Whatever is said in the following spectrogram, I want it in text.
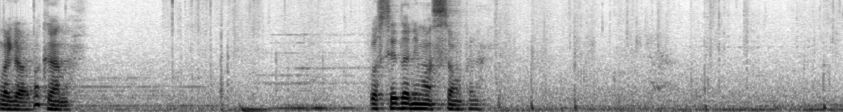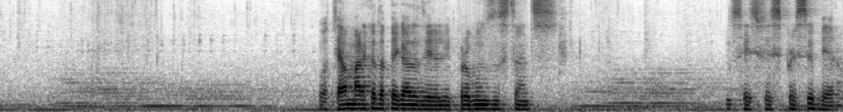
Legal, bacana. Gostei da animação, cara. Vou até a marca da pegada dele ali por alguns instantes. Não sei se vocês perceberam.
